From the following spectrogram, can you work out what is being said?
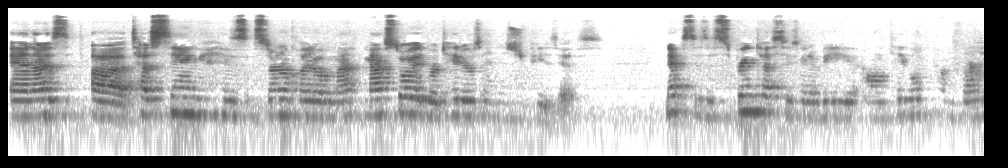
And that is uh, testing his sternocleidomastoid rotators and his trapezius. Next is a spring test. He's going to be on the table on his belly.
